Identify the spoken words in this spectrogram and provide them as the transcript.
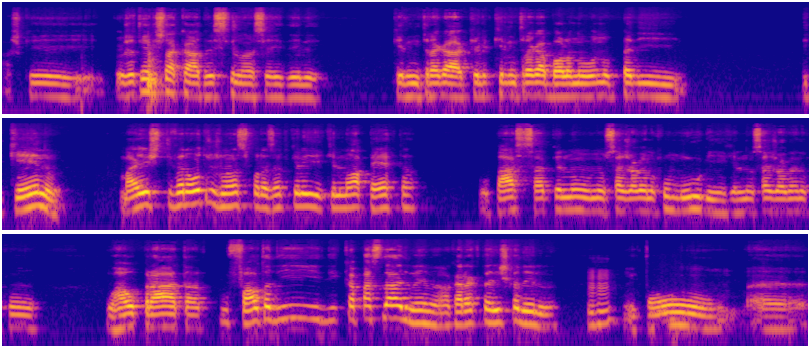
Acho que eu já tinha destacado esse lance aí dele, que ele entrega, que ele, que ele entrega a bola no, no pé de, de Keno, mas tiveram outros lances, por exemplo, que ele, que ele não aperta o passe, sabe? Que ele não, não sai jogando com o Mugni, que ele não sai jogando com o Raul Prata, por falta de, de capacidade mesmo, é uma característica dele. Né? Uhum. Então, é,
